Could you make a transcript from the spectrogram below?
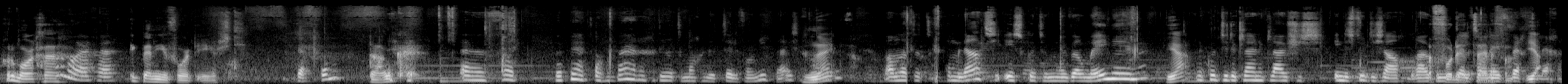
Goedemorgen, Goedemorgen. ik ben hier voor het eerst. Welkom. Dank. Eh voor het beperkt openbare gedeelte mag u de telefoon niet bij zich houden. Nee, Maar omdat het een combinatie is, kunt u hem nu wel meenemen. ja, Dan kunt u de kleine kluisjes in de studiezaal gebruiken om de de telefoon even weg te ja. leggen.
